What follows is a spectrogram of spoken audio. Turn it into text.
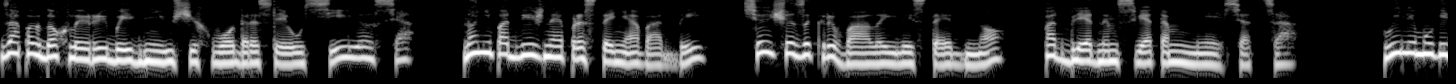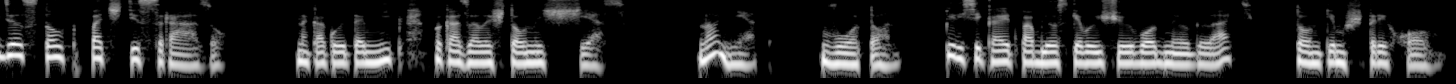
Запах дохлой рыбы и гниющих водорослей усилился, но неподвижная простыня воды все еще закрывала илистое дно под бледным светом месяца. Уильям увидел столб почти сразу. На какой-то миг показалось, что он исчез. Но нет, вот он, пересекает поблескивающую водную гладь тонким штрихом.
